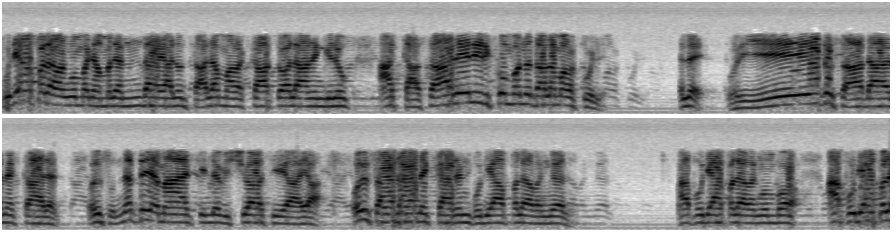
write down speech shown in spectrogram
പുതിയാപ്പല വാങ്ങുമ്പോ നമ്മൾ എന്തായാലും തല മറക്കാത്തോലാണെങ്കിലും ആ കസാലയിൽ ഇരിക്കുമ്പോ ഒന്ന് തല മറക്കൂലേ. അല്ലേ? ഒരു ഏത് സാധാരണക്കാരൻ ഒരു സുന്നത്ത് ജമാഅത്തിന്റെ വിശ്വാസിയായ ഒരു സാധാരണക്കാരൻ പുതിയാപ്പല ഇറങ്ങുകയാണ്. ആ പുതിയാപ്പല ഇറങ്ങുമ്പോ ആ പുതിയാപ്പല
